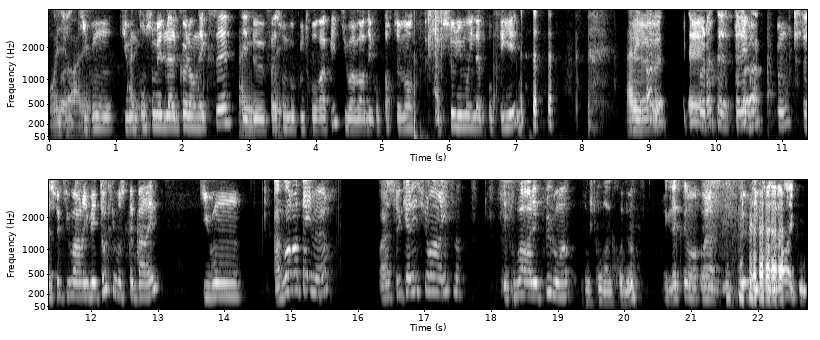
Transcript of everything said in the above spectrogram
Oui, Voilà, bah, qui vont, qui vont Allez. consommer de l'alcool en excès Allez, et de façon beaucoup trop rapide, qui vont avoir des comportements absolument inappropriés. Allez. Euh, Ah bah, eh, Voilà, t'as t'as les Voilà. grands, t'as ceux qui vont arriver tôt, qui vont se préparer, qui vont avoir un timer, voilà, se caler sur un rythme et pouvoir aller plus loin. Faut que je trouve un chrono. Exactement, voilà. Le petit chrono, non, écoute,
